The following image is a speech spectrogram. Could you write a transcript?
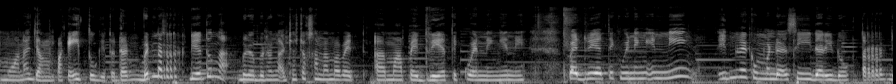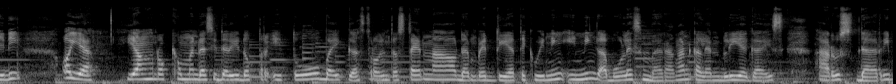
Moana jangan pakai itu gitu. Dan bener dia tuh nggak bener-bener nggak cocok sama sama pediatric weaning ini. Pediatric weaning ini ini rekomendasi dari dokter. Jadi oh ya yang rekomendasi dari dokter itu baik gastrointestinal dan pediatric weaning ini nggak boleh sembarangan kalian beli ya guys. Harus dari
